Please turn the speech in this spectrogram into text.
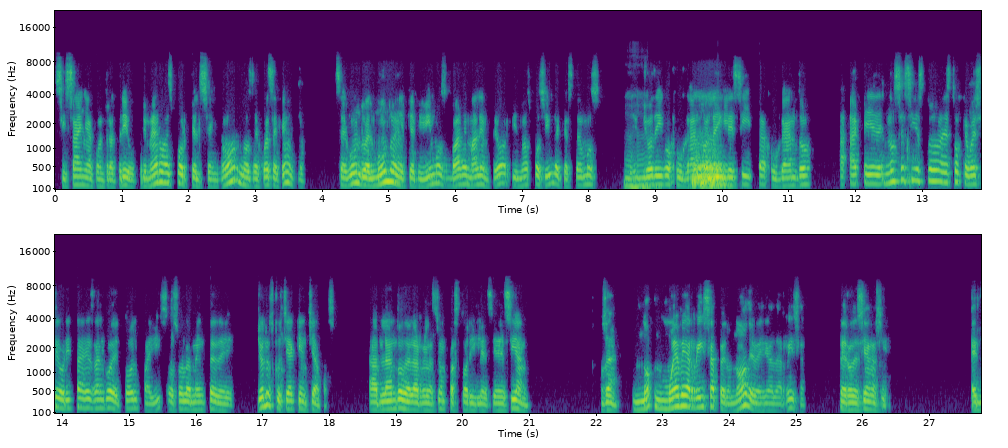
cizaña contra trigo. Primero es porque el Señor nos dejó ese ejemplo. Segundo, el mundo en el que vivimos va de mal en peor y no es posible que estemos, uh -huh. yo digo, jugando a la iglesita, jugando. A, a, eh, no sé si esto, esto que voy a decir ahorita es algo de todo el país o solamente de. Yo lo escuché aquí en Chiapas, hablando de la relación pastor-iglesia. Decían, o sea, no mueve a risa, pero no debería dar risa. Pero decían así: el,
